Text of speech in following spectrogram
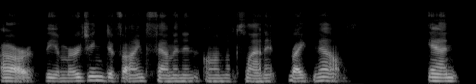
Are the emerging divine feminine on the planet right now. And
